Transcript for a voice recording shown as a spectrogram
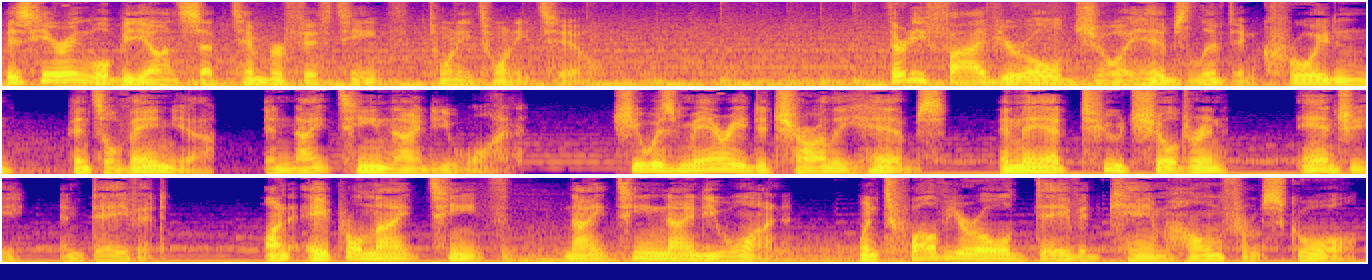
His hearing will be on September 15, 2022. 35-year-old Joy Hibbs lived in Croydon, Pennsylvania in 1991. She was married to Charlie Hibbs, and they had two children, Angie and David. On April 19, 1991, when 12-year-old David came home from school,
